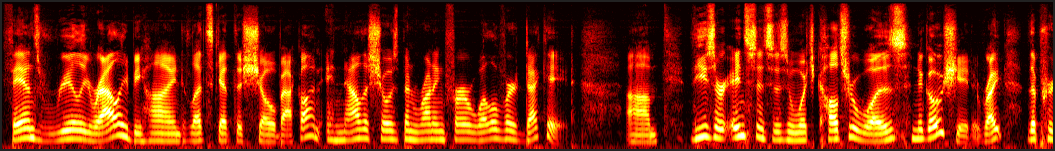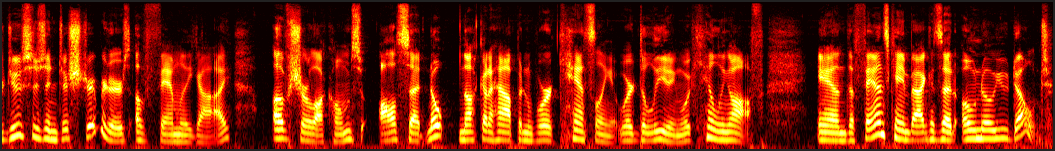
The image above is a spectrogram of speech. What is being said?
fans really rallied behind, let's get the show back on. And now the show has been running for well over a decade. Um, these are instances in which culture was negotiated, right? The producers and distributors of Family Guy, of Sherlock Holmes, all said, nope, not going to happen. We're canceling it. We're deleting. We're killing off. And the fans came back and said, "Oh no, you don't."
